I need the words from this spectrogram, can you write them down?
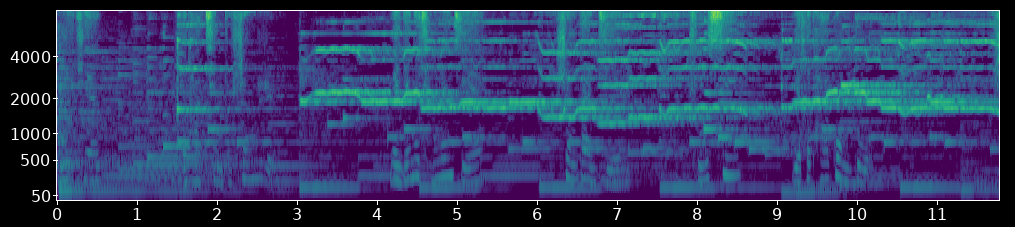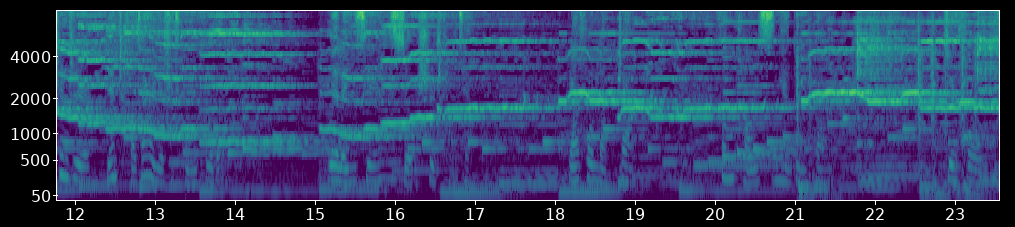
同一天和他庆祝生日。每年的情人节、圣诞节、除夕也和他共度，甚至连吵架也是重复的，为了一些琐事吵架，然后冷战，疯狂思念对方，最后。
